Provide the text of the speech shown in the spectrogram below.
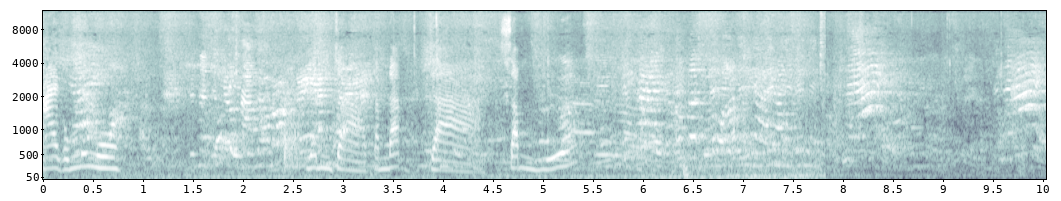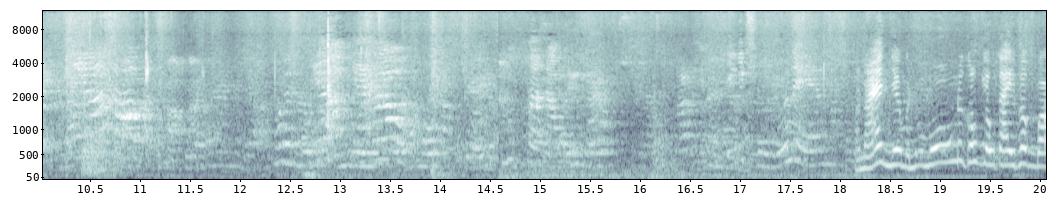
ai cũng muốn mua. Danh trà tâm đắc trà sâm dứa hồi nãy như mình muốn uống nước cốt dâu tây phải không ba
